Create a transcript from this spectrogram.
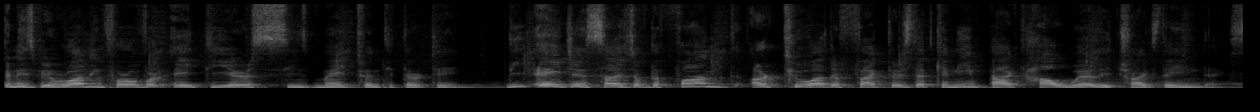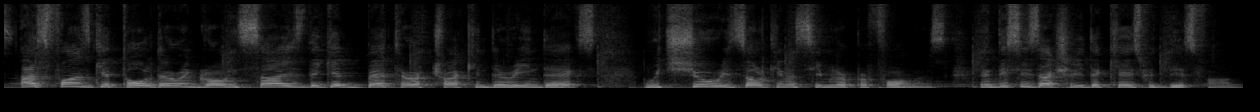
and it's been running for over 8 years since May 2013. The age and size of the fund are two other factors that can impact how well it tracks the index. As funds get older and grow in size, they get better at tracking their index, which should result in a similar performance. And this is actually the case with this fund.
